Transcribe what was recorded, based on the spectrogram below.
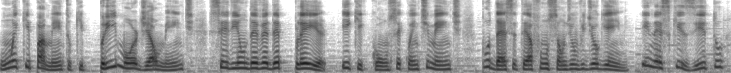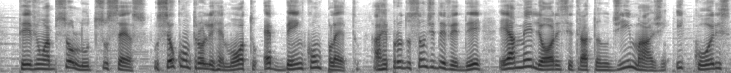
um equipamento que primordialmente seria um DVD player e que consequentemente pudesse ter a função de um videogame. E nesse quesito teve um absoluto sucesso. O seu controle remoto é bem completo. A reprodução de DVD é a melhor em se tratando de imagem e cores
